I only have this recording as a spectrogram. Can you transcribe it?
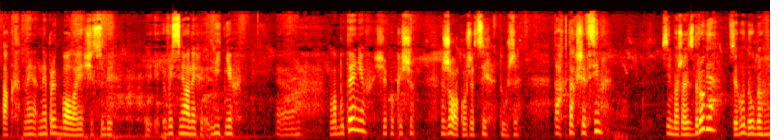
Так, не, не придбала я ще собі е, весняних літніх е, лабутенів, ще поки що жарко вже цих дуже. Так, так ще всім, всім бажаю здоров'я, всього доброго.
